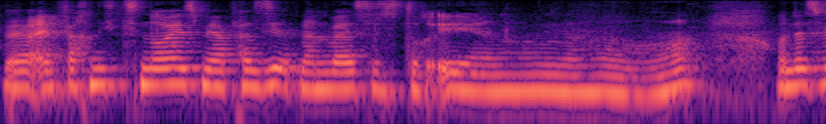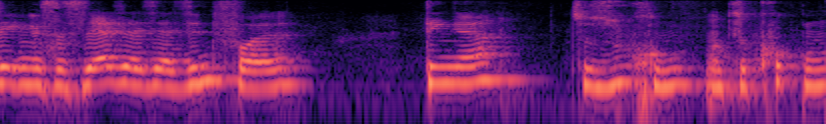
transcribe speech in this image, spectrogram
weil einfach nichts Neues mehr passiert. Man weiß es doch eh. Und deswegen ist es sehr, sehr, sehr sinnvoll, Dinge zu suchen und zu gucken,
